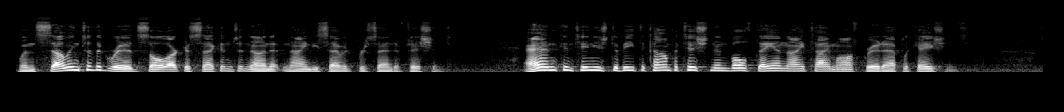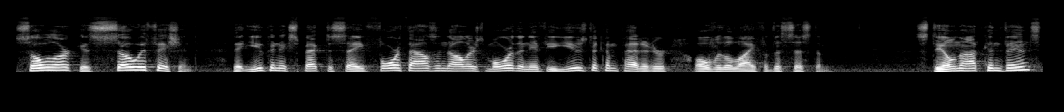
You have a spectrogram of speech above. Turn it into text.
When selling to the grid, Sol-Ark is second to none at 97% efficient and continues to beat the competition in both day and nighttime off grid applications. Sol-Ark is so efficient that you can expect to save $4,000 more than if you used a competitor over the life of the system. Still not convinced?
